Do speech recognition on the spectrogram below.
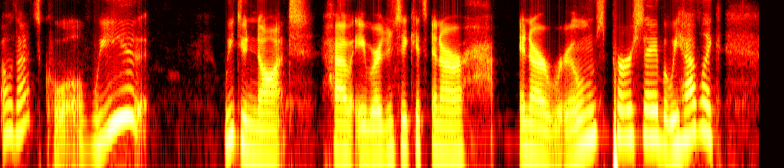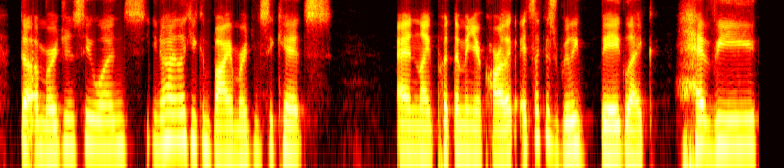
oh that's cool we we do not have emergency kits in our in our rooms per se but we have like the emergency ones you know how like you can buy emergency kits and like put them in your car. Like it's like this really big, like heavy.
